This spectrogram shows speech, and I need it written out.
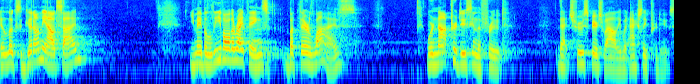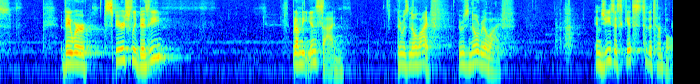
It looks good on the outside. You may believe all the right things, but their lives were not producing the fruit that true spirituality would actually produce. They were spiritually busy, but on the inside, there was no life. There was no real life. And Jesus gets to the temple.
